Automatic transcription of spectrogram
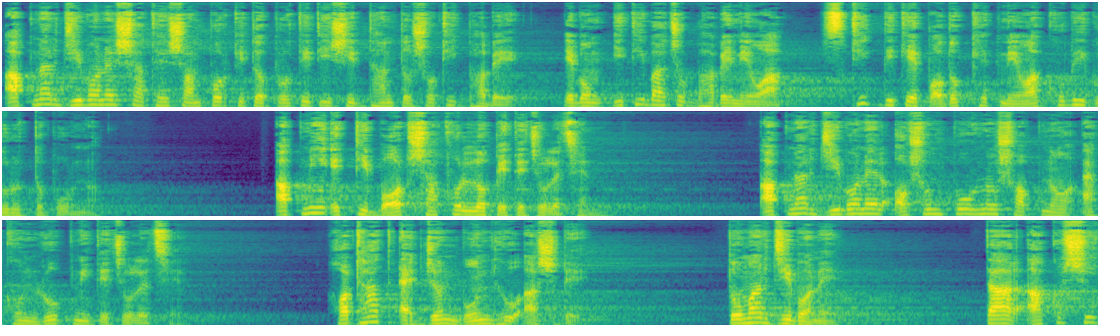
আপনার জীবনের সাথে সম্পর্কিত প্রতিটি সিদ্ধান্ত সঠিকভাবে এবং ইতিবাচকভাবে নেওয়া ঠিক দিকে পদক্ষেপ নেওয়া খুবই গুরুত্বপূর্ণ। আপনি একটি বড় সাফল্য পেতে চলেছেন। আপনার জীবনের অসম্পূর্ণ স্বপ্ন এখন রূপ নিতে চলেছে। হঠাৎ একজন বন্ধু আসবে। তোমার জীবনে। তার আকস্মিক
